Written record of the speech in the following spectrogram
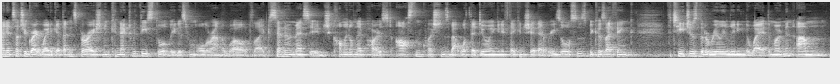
And it's such a great way to get that inspiration and connect with these thought leaders from all around the world. Like, send them a message, comment on their post, ask them questions about what they're doing and if they can share their resources. Because I think the teachers that are really leading the way at the moment, um,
